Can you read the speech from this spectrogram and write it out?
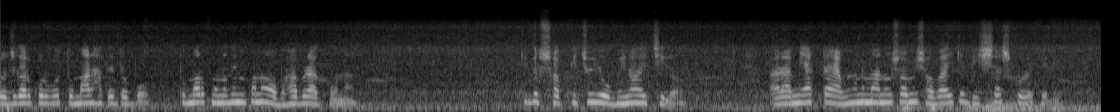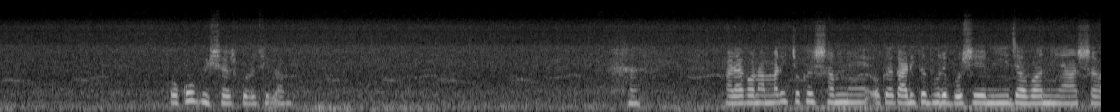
রোজগার করব, তোমার হাতে দেবো, তোমার কোনোদিন কোনো অভাব রাখব না। কিন্তু সব কিছুই অভিনয় ছিল। আর আমি একটা এমন মানুষ, আমি সবাইকে বিশ্বাস করে ফেলি। ওকেও বিশ্বাস করেছিলাম। আর এখন আমারই চোখের সামনে ওকে গাড়িতে ধরে বসে নিয়ে যাওয়া, নিয়ে আসা,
